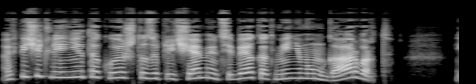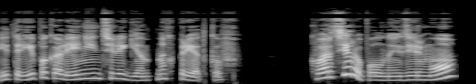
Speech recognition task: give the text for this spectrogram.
А впечатление такое, что за плечами у тебя как минимум Гарвард и три поколения интеллигентных предков. Квартира полное дерьмо,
